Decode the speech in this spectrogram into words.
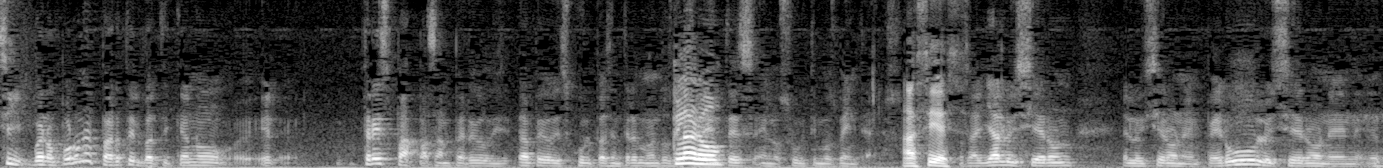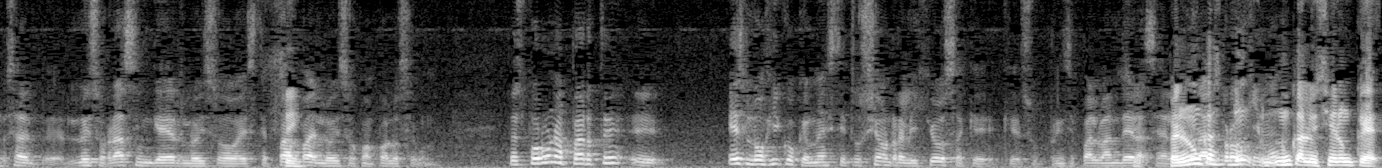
Sí, bueno, por una parte el Vaticano, el- tres papas han pedido, han pedido disculpas en tres momentos Claro. diferentes en los últimos 20 años. Así es. O sea, ya lo hicieron, eh, lo hicieron en Perú, lo hicieron en, eh, o sea, eh, lo hizo Ratzinger, lo hizo este Papa, Sí. lo hizo Juan Pablo II. Entonces, por una parte, eh, es lógico que una institución religiosa que, que su principal bandera sea Pero amor nunca, prójimo, nu- nunca lo hicieron que,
